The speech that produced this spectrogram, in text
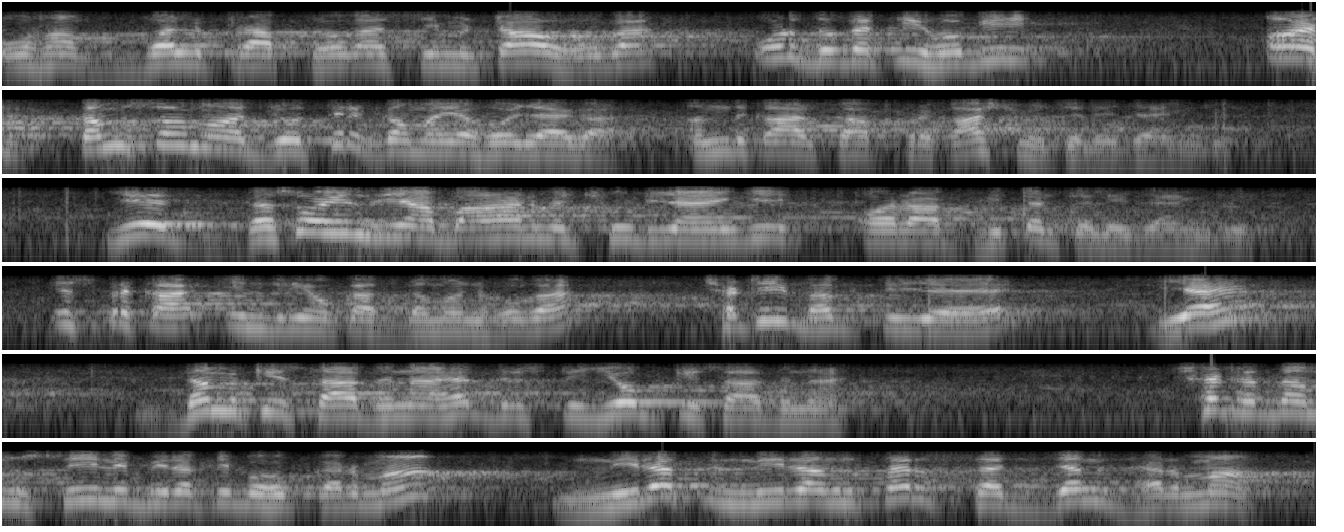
वहाँ बल प्राप्त होगा, सिमटाव होगा ऊर्धगति होगी, और तमसोमा ज्योतिर्गमय हो जाएगा, अंधकार का प्रकाश में चले जाएँगे। ये दसों इंद्रियाँ बाहर में छूट जाएँगी और आप भीतर चले जाएँगे। इस प्रकार इंद्रियों का दमन होगा। छठी भक्ति जो है, यह दम की साधना है, दृष्टि योग की साधना है। छठ दम, शील विरति बहु कर्मा, निरत निरंतर सज्जन धर्मा।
